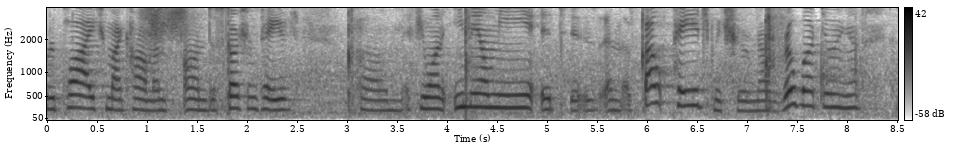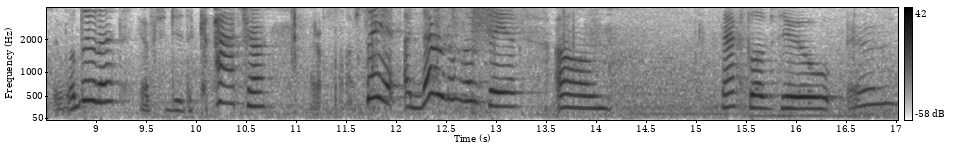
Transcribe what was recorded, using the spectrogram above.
reply to my comments on discussion page. Um, if you want to email me, it is in the about page. Make sure I'm not a robot doing it, because I will do that. You have to do the capacha. I don't know how to say it. I never know how to say it. Um, Max loves you, and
